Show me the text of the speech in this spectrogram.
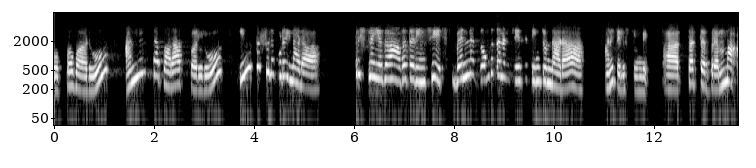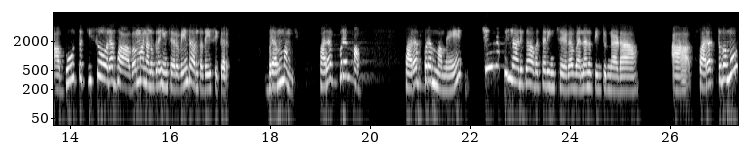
గొప్పవాడు అంత పరాత్పరుడు ఇంత సులభుడైనాడా? కృష్ణయ్యగా అవతరించి వెన్న దొంగతనం చేసి తింటున్నాడా అని తెలుస్తుంది. ఆ తత్ బ్రహ్మ అభూత్ కిశోర భావం అని అనుగ్రహించారు వేదాంత దేశికర్. బ్రహ్మం పరబ్రహ్మం. పరబ్రహ్మమే చిన్న పిల్లాడిగా అవతరించాడా వెన్నను తింటున్నాడా? ఆ పరత్వము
